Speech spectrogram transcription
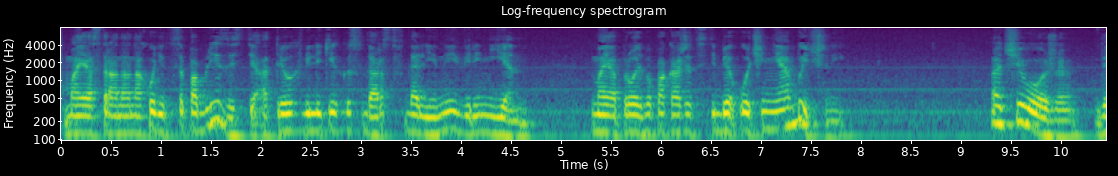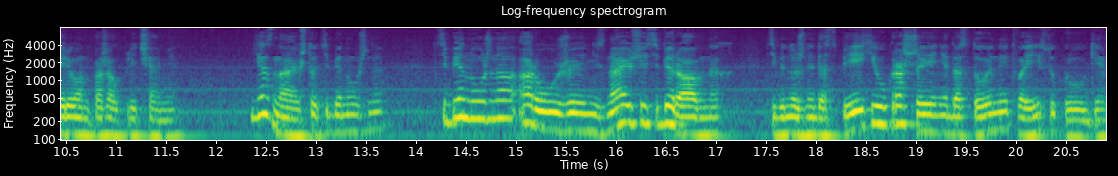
«Моя страна находится поблизости от трех великих государств долины Вериньен. Моя просьба покажется тебе очень необычной». «Отчего же?» — Дарион пожал плечами. «Я знаю, что тебе нужно. Тебе нужно оружие, не знающее себе равных. Тебе нужны доспехи и украшения, достойные твоей супруги.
